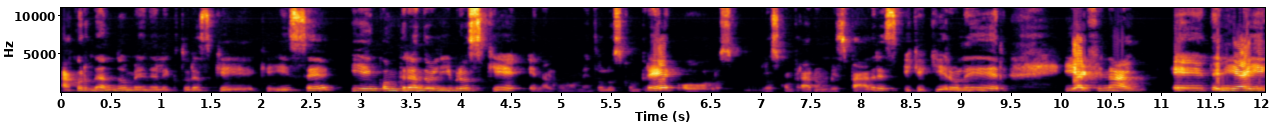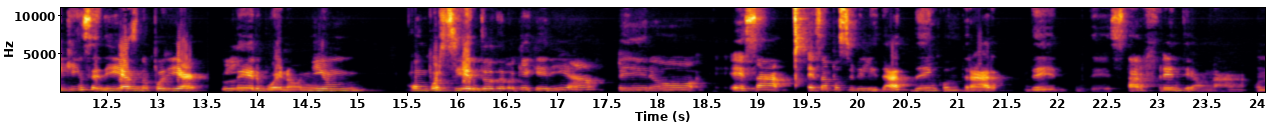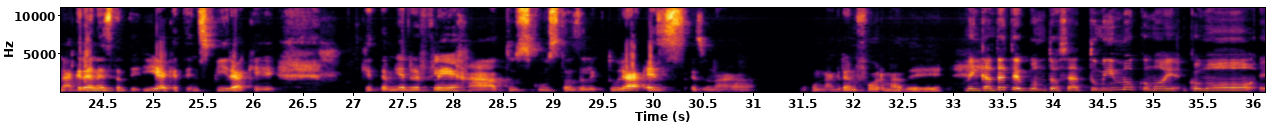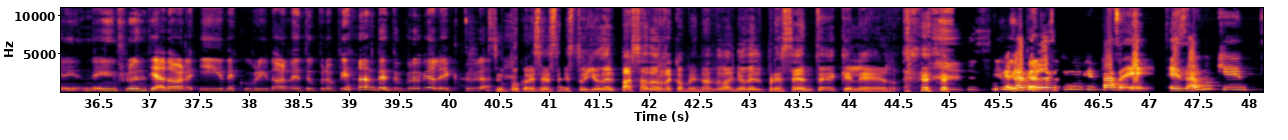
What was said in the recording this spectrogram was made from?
acordándome de lecturas que, hice y encontrando libros que en algún momento los compré o los, los compraron mis padres y que quiero leer. Y al final eh, tenía ahí 15 días, no podía leer, bueno, ni un, un por ciento de lo que quería, pero esa, esa posibilidad de encontrar de, de, estar frente a una, una gran estantería que te inspira, que, que también refleja tus gustos de lectura, es, es una, una gran forma de... Me encanta este punto, o sea, tú mismo como, como eh, influenciador y descubridor de tu, propia, de tu propia lectura. Es un poco eso, es, tu yo del pasado recomendando al yo del presente que leer. Sí, es algo que pasa, eh, es algo que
